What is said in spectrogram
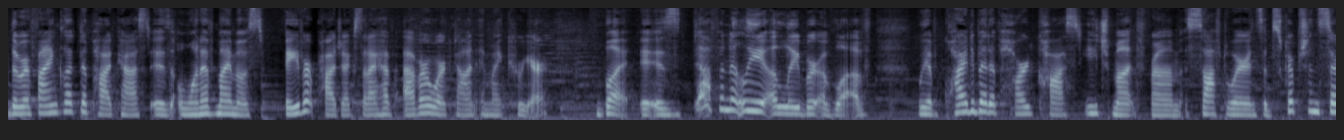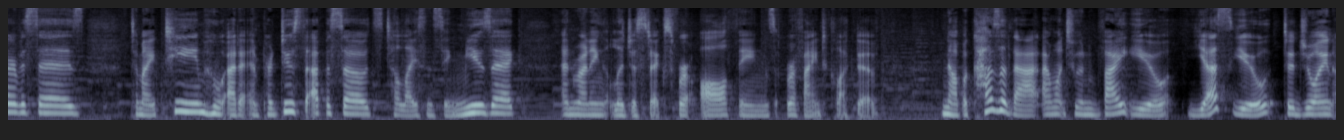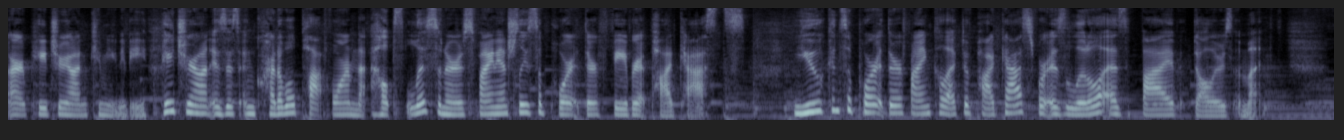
The Refined Collective podcast is one of my most favorite projects that I have ever worked on in my career, but it is definitely a labor of love. We have quite a bit of hard cost each month from software and subscription services to my team who edit and produce the episodes, to licensing music and running logistics for all things Refined Collective. Now, because of that, I want to invite you, yes, you, to join our Patreon community. Patreon is this incredible platform that helps listeners financially support their favorite podcasts. You can support the Refined Collective podcast for as little as $5 a month.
